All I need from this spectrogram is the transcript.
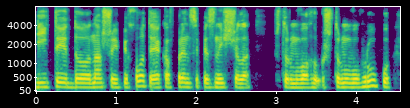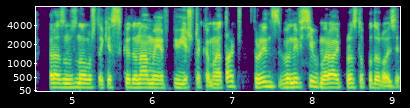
дійти до нашої піхоти, яка в принципі знищила штурмову штурмову групу разом знову ж таки з кидунами і FPV-шниками. А так, в принципі, вони всі вмирають просто по дорозі.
